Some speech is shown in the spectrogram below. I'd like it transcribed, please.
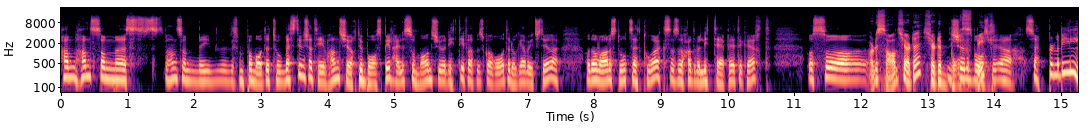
han, han som, eh, han som liksom på en måte tok mest initiativ, han kjørte jo båsbil hele sommeren 2090 for at vi skulle ha råd til noe av utstyret. Og da var det stort sett Coax, og så hadde vi litt TP etter hvert. Og så Hva var det du sa han kjørte? Kjørte kjørte båsbil? Ja. Søppelbil.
